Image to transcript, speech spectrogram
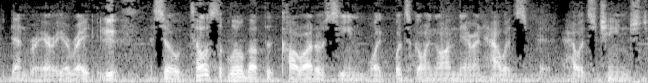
the Denver area, right? It is. So tell us a little about the Colorado scene, like what's going on there and how it's how it's changed.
